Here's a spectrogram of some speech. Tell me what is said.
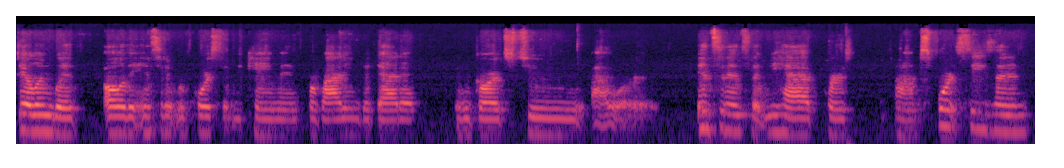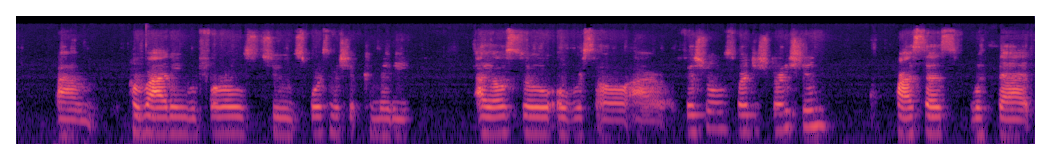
dealing with all of the incident reports that we came in, providing the data in regards to our incidents that we had per um, sports season, um, providing referrals to sportsmanship committee I also oversaw our officials registration process with that,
